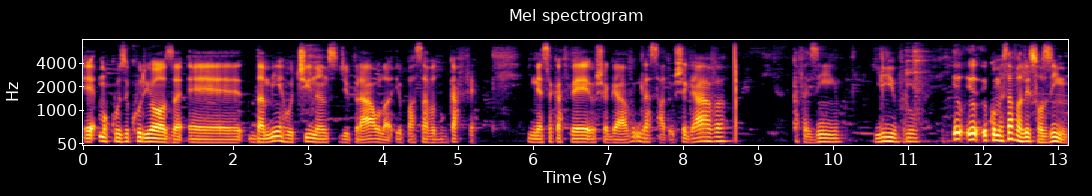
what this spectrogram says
É uma coisa curiosa, é, da minha rotina antes de ir para aula, eu passava num café. E nessa café eu chegava, engraçado, eu chegava, cafezinho, livro. Eu, eu, eu começava a ler sozinho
